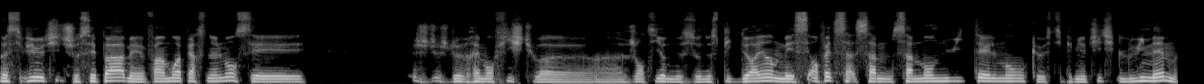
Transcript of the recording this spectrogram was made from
Bah, Stipe Miocic, je sais pas, mais enfin, moi, personnellement, c'est. Je, je, devrais m'en fiche, tu vois. Un gentilhomme ne, ne speak de rien, mais en fait, ça, ça, ça m'ennuie tellement que Stipe Miocic lui-même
